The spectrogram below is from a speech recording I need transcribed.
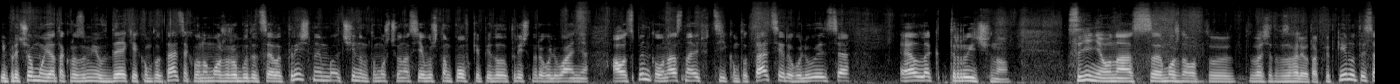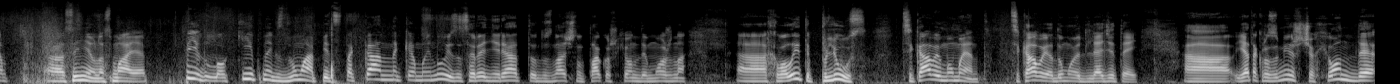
і причому я так розумію, в деяких комплектаціях воно може робити це електричним чином, тому що у нас є виштамповки під електричне регулювання. А от спинка у нас навіть в цій комплектації регулюється електрично. Сидіння у нас е, можна, е, бачите, взагалі отак відкинутися. Сидіння у нас має підлокітник з двома підстаканниками. Ну і за середній ряд однозначно також Hyundai можна е, хвалити. Плюс цікавий момент, цікавий, я думаю, для дітей. Е, я так розумію, що Hyundai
